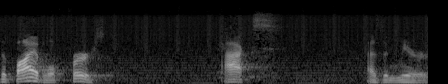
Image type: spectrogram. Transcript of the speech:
The Bible first acts as a mirror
